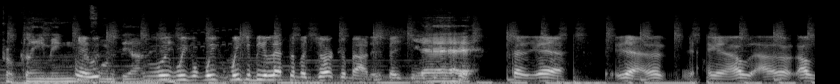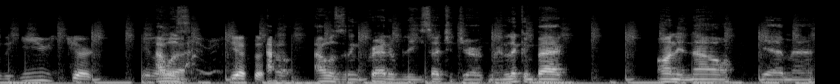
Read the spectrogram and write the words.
proclaiming Yeah, we- theology. We, we, we, we could be less of a jerk about it, basically. yeah, yeah, yeah, that- yeah. I, was- I, I was a huge jerk. You know, I was uh, yes, sir. I, I was incredibly such a jerk, man. Looking back on it now, yeah, man,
